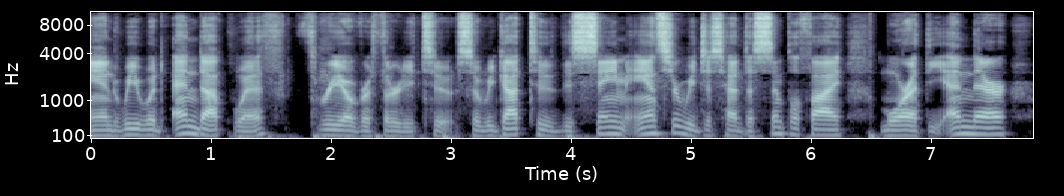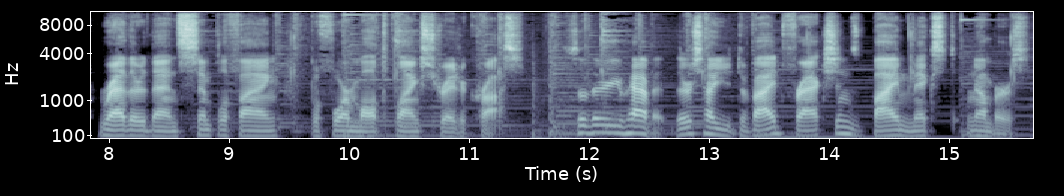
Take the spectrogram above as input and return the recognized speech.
And we would end up with 3 over 32. So we got to the same answer, we just had to simplify more at the end there rather than simplifying before multiplying straight across. So there you have it. There's how you divide fractions by mixed numbers.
